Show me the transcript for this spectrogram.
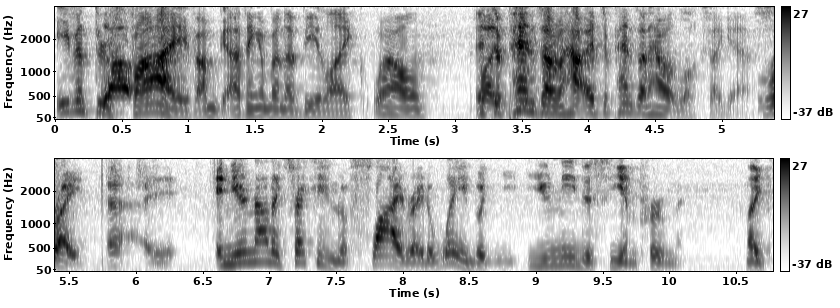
even through well, five. I'm, I think I'm going to be like, well, it depends on how it depends on how it looks, I guess. Right, uh, and you're not expecting him to fly right away, but you need to see improvement. Like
